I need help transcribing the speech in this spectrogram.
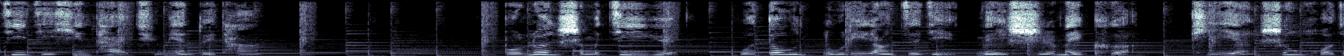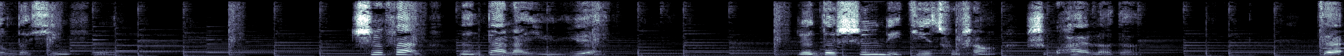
积极心态去面对它。不论什么境遇，我都努力让自己每时每刻体验生活中的幸福。吃饭能带来愉悦。人的生理基础上是快乐的，在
